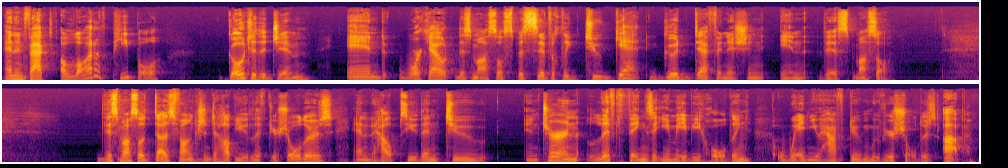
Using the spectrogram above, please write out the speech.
And in fact, a lot of people go to the gym and work out this muscle specifically to get good definition in this muscle. This muscle does function to help you lift your shoulders and it helps you then to, in turn, lift things that you may be holding when you have to move your shoulders up.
